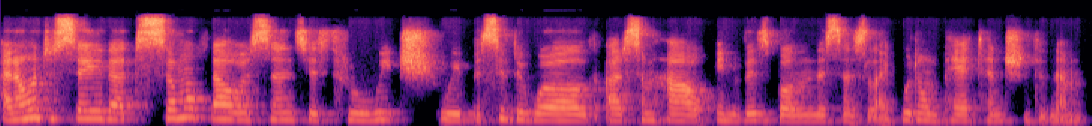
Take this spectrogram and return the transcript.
And I want to say that some of our senses through which we perceive the world are somehow invisible in the sense like we don't pay attention to them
